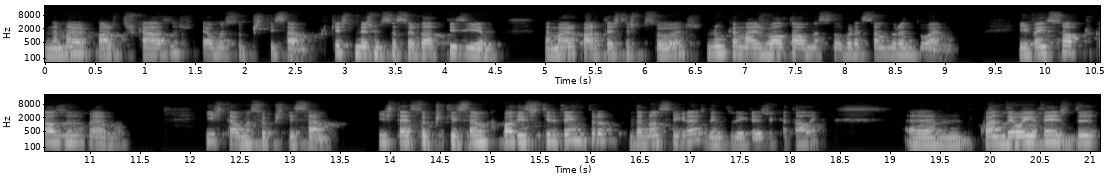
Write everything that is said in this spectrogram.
na maior parte dos casos, é uma superstição. Porque este mesmo sacerdote dizia-me: a maior parte destas pessoas nunca mais volta a uma celebração durante o ano e vem só por causa do ramo. Isto é uma superstição. Isto é superstição que pode existir dentro da nossa igreja, dentro da Igreja Católica. Um, quando eu, em vez de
